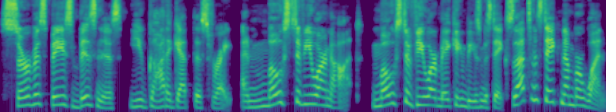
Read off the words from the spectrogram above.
service based business, you've got to get this right. And most of you are not. Most of you are making these mistakes. So that's mistake number one.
